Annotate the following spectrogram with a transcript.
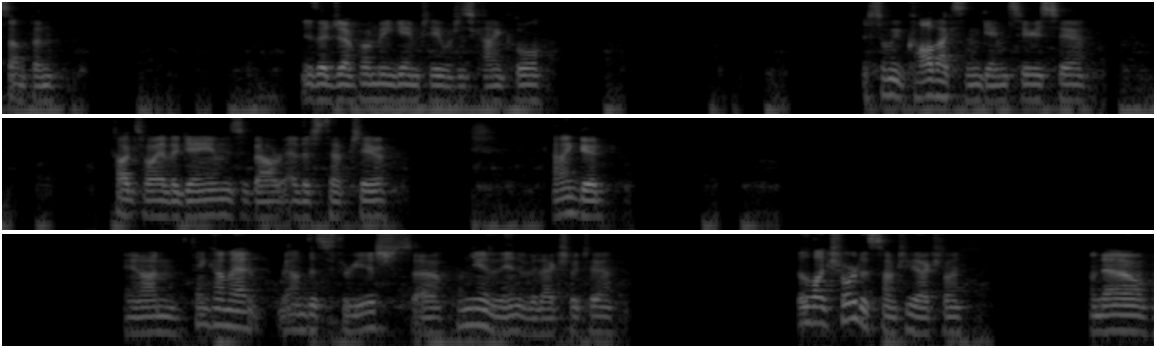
something. Is a jump on me game too, which is kind of cool. There's so many callbacks in the game series too. Talks about other games, about other stuff too. Kind of good. And I'm think I'm at around this three-ish, so I'm near the end of it actually too. Feels like short this time too, actually. I know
